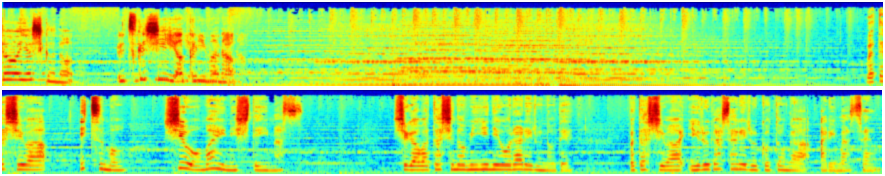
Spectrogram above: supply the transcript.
藤よし子の美しい贈り物。私はいつも主を前にしています。主が私の右におられるので私は揺るがされることがありません。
